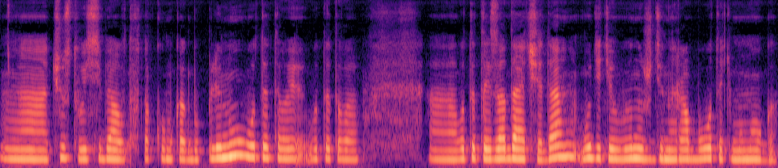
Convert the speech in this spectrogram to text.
э, чувствовать себя вот в таком как бы плену вот этого, вот этого э, вот этой задачи, да, будете вынуждены работать много,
